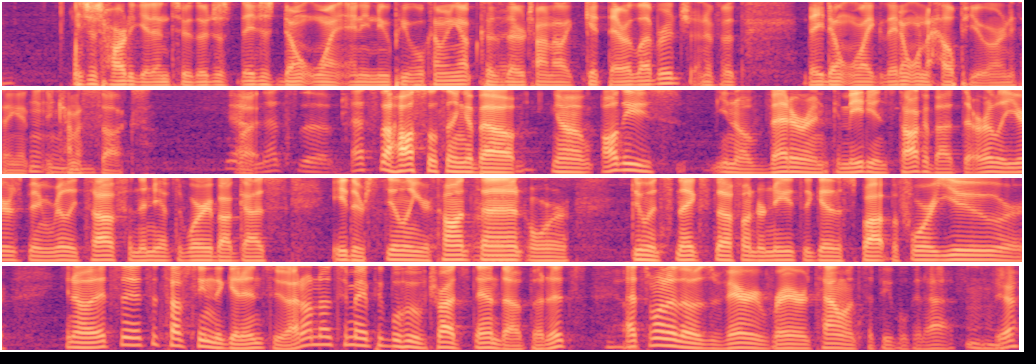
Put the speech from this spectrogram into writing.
it's just hard to get into. They're just they just don't want any new people coming up because Right. they're trying to like get their leverage and if it they don't like they don't want to help you or anything it, it kind of sucks. Yeah, But- and that's the that's the hustle thing about you know all these you know veteran comedians talk about the early years being really tough, and then you have to worry about guys either stealing your content or doing snake stuff underneath to get a spot before you, or you know it's a, it's a tough scene to get into. I don't know too many people who have tried stand up, but it's Yeah. that's one of those very rare talents that people could have. Mhm. yeah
